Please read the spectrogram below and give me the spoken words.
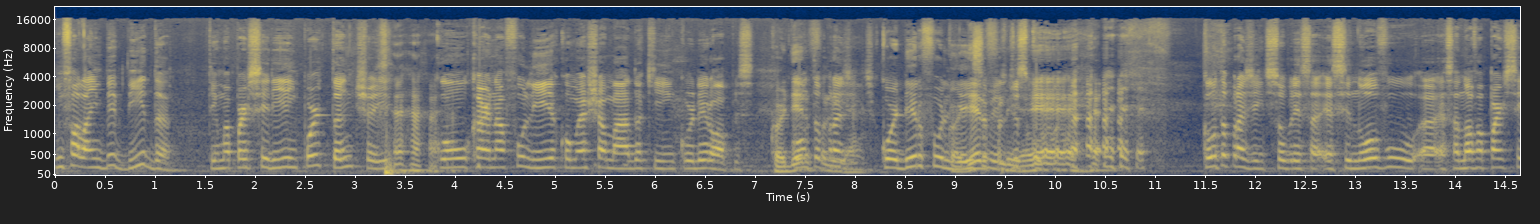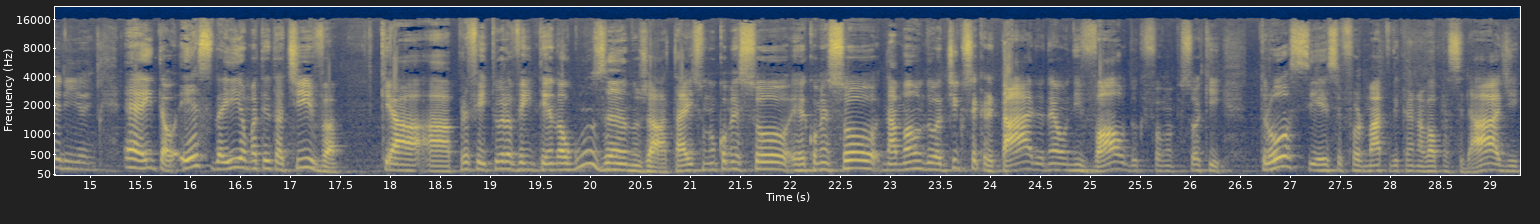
Em falar em bebida, tem uma parceria importante aí com o Carnafolia, como é chamado aqui em Cordeirópolis. Cordeiro Conta Folia. pra gente. Cordeiro Folia, Cordeiro isso mesmo, Folia, desculpa. é. Conta pra gente sobre essa, esse novo, ah, essa nova parceria aí. É, então, esse daí é uma tentativa que a, a prefeitura vem tendo há alguns anos já, tá? Isso não começou, eh, começou na mão do antigo secretário, né, o Nivaldo, que foi uma pessoa que trouxe esse formato de carnaval para a cidade,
